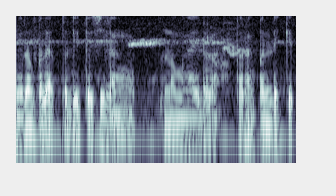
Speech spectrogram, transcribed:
Meron pala to dito silang ano mga idol ah, parang panlikit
